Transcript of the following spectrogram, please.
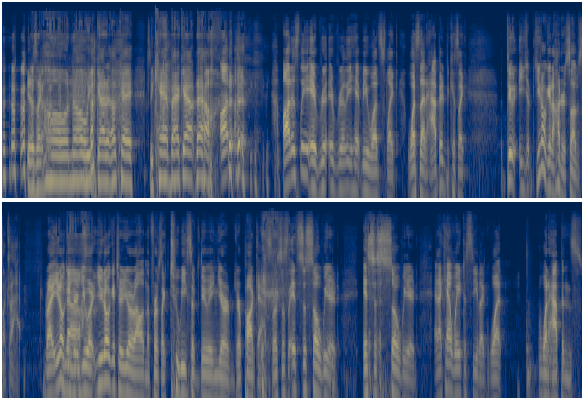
it was like, oh no, we've got it. Okay, we can't back out now. Hon- honestly, it, re- it really hit me once like once that happened because like, dude, you, you don't get 100 subs like that. Right, you don't No. get your URL, you don't get your URL in the first like two weeks of doing your your podcast. So it's just it's just so weird. It's just so weird, and I can't wait to see like what what happens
